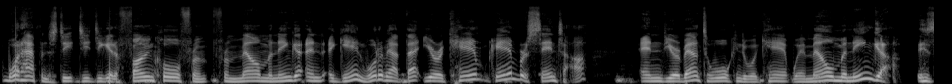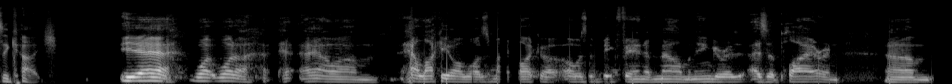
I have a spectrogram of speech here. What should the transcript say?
what happens? Did, did you get a phone call from from Mal Meninga? And again, what about that? You're a Cam- Canberra centre, and you're about to walk into a camp where Mal Meninga is the coach. Yeah, what what a how um how lucky I was, mate. Like uh, I was a big fan of Mal Meninga as, as a player, and um,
